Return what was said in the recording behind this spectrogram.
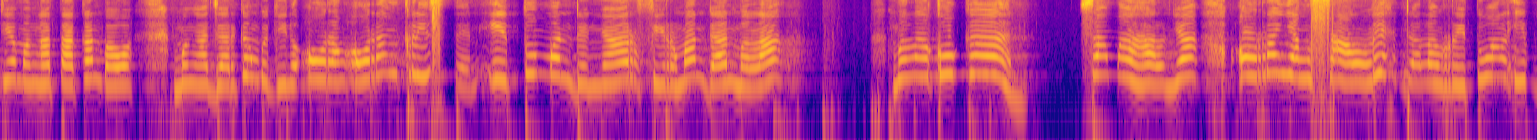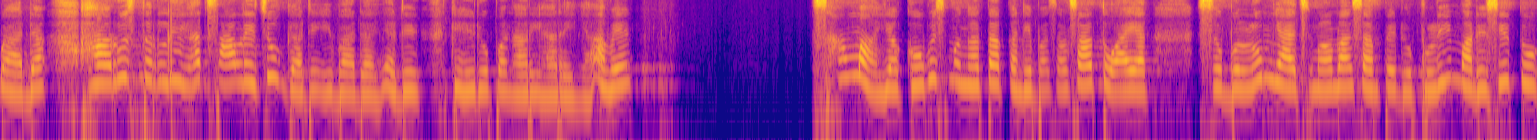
dia mengatakan bahwa mengajarkan begini orang-orang Kristen itu mendengar firman dan melakukan. Sama halnya orang yang saleh dalam ritual ibadah harus terlihat saleh juga di ibadahnya di kehidupan hari-harinya. Amin. Sama Yakobus mengatakan di pasal 1 ayat sebelumnya ayat 19 sampai 25 di situ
